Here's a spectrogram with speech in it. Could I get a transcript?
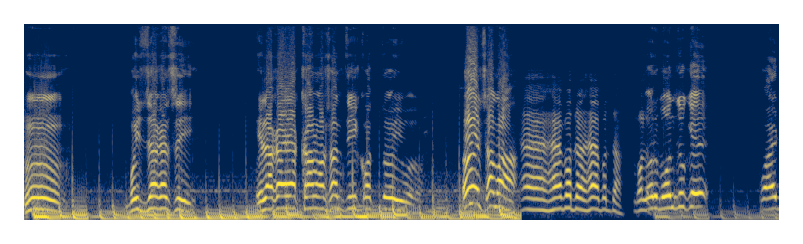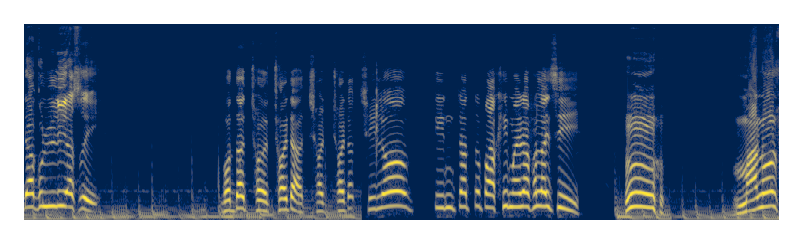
হুম। বুঝা গেছি। এলাকায় একখান অশান্তি করতে হইব ওই সামা হ্যাঁ হ্যাঁ বর্দা হ্যাঁ বর্দা বলো। তোর বন্ধুকে কয়টা গুল্লি আছে। বর্দা ছ- ছয়টা ছয়- ছয়টা ছিল তিনটা তো পাখি মাইরা ফেলাইছি। হুম মানুষ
